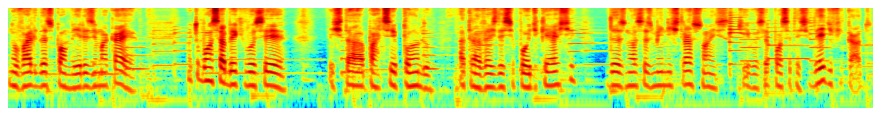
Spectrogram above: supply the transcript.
no Vale das Palmeiras em Macaé. Muito bom saber que você está participando através desse podcast das nossas ministrações, que você possa ter sido edificado.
